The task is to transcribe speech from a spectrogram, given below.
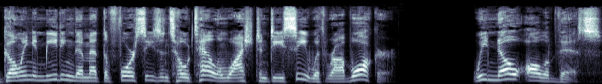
going and meeting them at the Four Seasons Hotel in Washington, D.C. with Rob Walker. We know all of this.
